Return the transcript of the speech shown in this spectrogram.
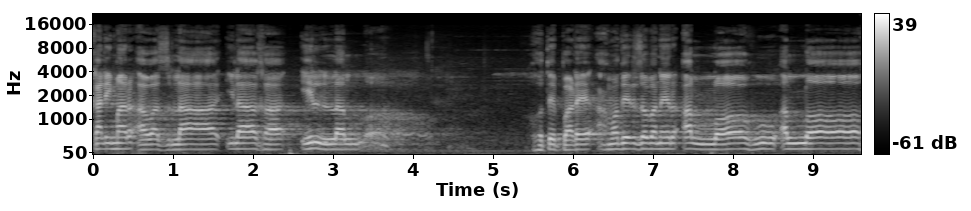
কালিমার আওয়াজ, লা ইলাহা ইল্লাল্লাহ। হতে পারে আমাদের জবানের আল্লাহু আল্লাহ।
